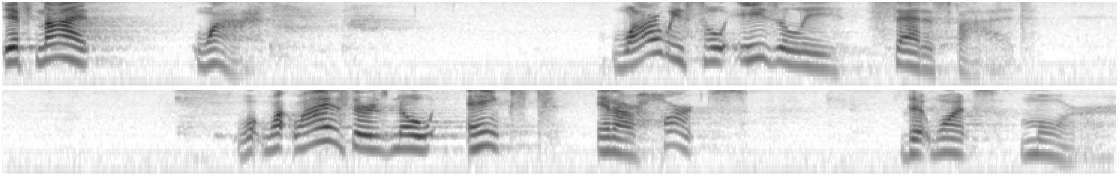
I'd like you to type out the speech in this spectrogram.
If not, why? Why are we so easily satisfied? Why is there no angst in our hearts that wants more?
